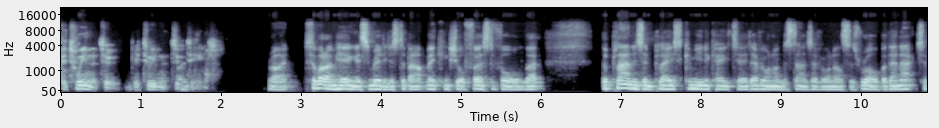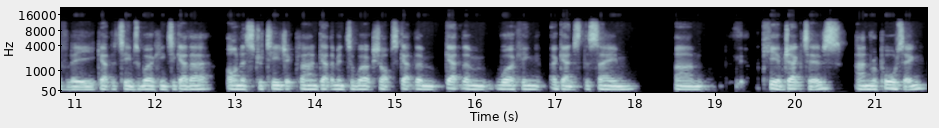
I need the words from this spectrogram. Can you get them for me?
between the two between the two right. teams. Right. So what i'm hearing is really just about making sure first of all that the plan is in place, communicated, everyone understands everyone else's role, but then actively get the teams working together on a strategic plan, get them into workshops, get them get them working against the same um, key objectives and reporting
